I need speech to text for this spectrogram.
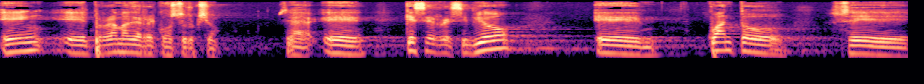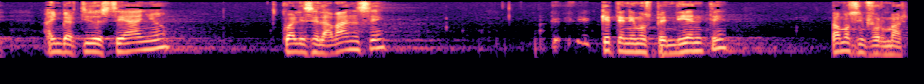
en el programa de reconstrucción. O sea, eh, qué se recibió, cuánto se ha invertido este año, cuál es el avance, qué tenemos pendiente. Vamos a informar.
